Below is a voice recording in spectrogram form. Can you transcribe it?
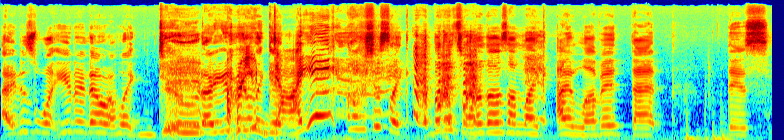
I just want you to know. I'm like, dude, are you Are really you getting dying? I was just like, but it's one of those. I'm like, I love it that this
